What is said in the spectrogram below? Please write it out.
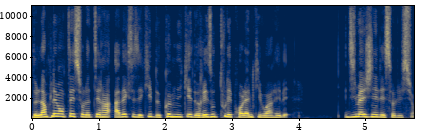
de l'implémenter sur le terrain avec ses équipes, de communiquer, de résoudre tous les problèmes qui vont arriver, d'imaginer des solutions.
